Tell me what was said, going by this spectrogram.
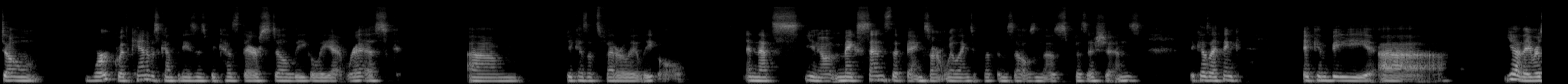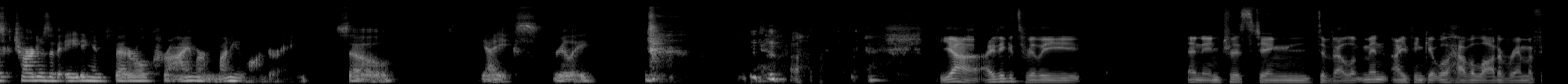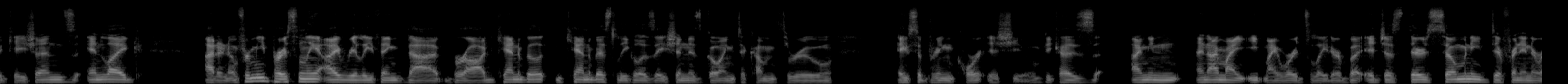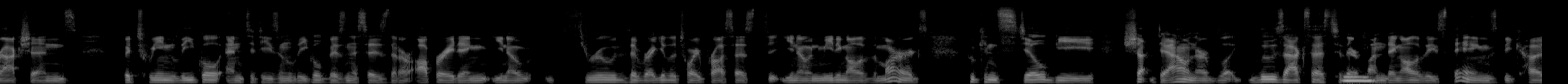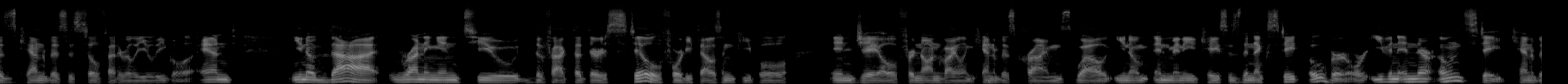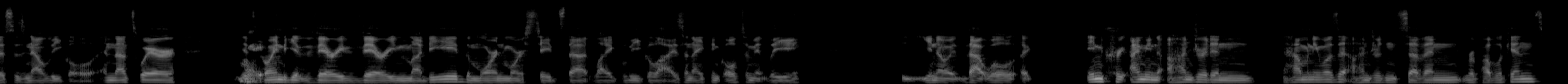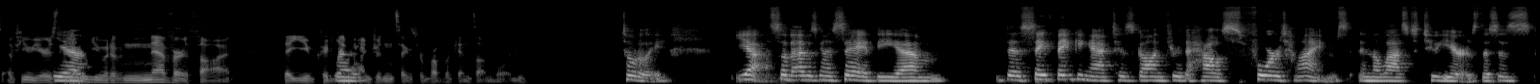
don't work with cannabis companies is because they're still legally at risk um, because it's federally illegal and that's you know it makes sense that banks aren't willing to put themselves in those positions because i think it can be uh, yeah, they risk charges of aiding in federal crime or money laundering. So, yikes, really. yeah, I think it's really an interesting development. I think it will have a lot of ramifications. And like, I don't know. For me personally, I really think that broad cannabis legalization is going to come through a Supreme Court issue because I mean, and I might eat my words later, but it just there's so many different interactions between legal entities and legal businesses that are operating, you know, through the regulatory process, you know, and meeting all of the marks, who can still be shut down or like lose access to their mm. funding, all of these things because cannabis is still federally illegal. And you know that running into the fact that there's still 40,000 people in jail for nonviolent cannabis crimes while you know in many cases the next state over or even in their own state cannabis is now legal and that's where right. it's going to get very very muddy the more and more states that like legalize and i think ultimately you know that will like, increase i mean 100 and how many was it 107 republicans a few years yeah. ago you would have never thought that you could get right. 106 republicans on board totally yeah, so I was going to say the um, the Safe Banking Act has gone through the House four times in the last two years. This is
